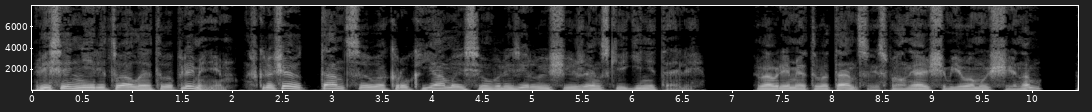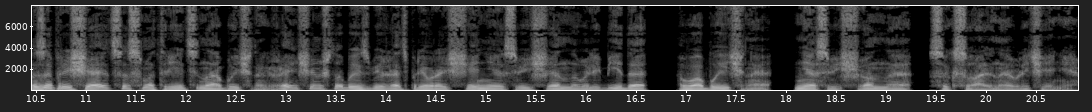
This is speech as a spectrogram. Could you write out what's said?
Весенние ритуалы этого племени включают танцы вокруг ямы, символизирующие женские гениталии. Во время этого танца исполняющим его мужчинам запрещается смотреть на обычных женщин, чтобы избежать превращения священного либидо в обычное, неосвященное сексуальное влечение.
